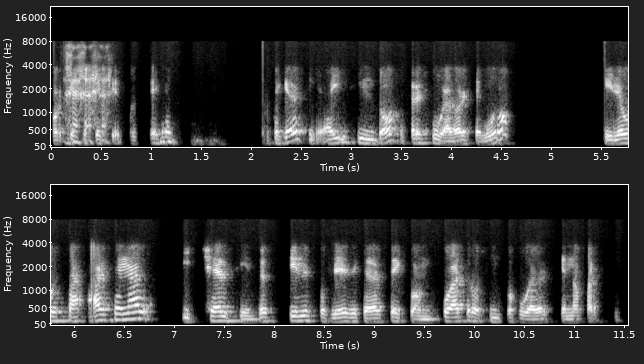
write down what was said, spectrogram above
Porque te, quedas ahí sin dos o tres jugadores seguros y luego está Arsenal y Chelsea. Entonces tienes posibilidades de quedarte con cuatro o cinco jugadores que no participan.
